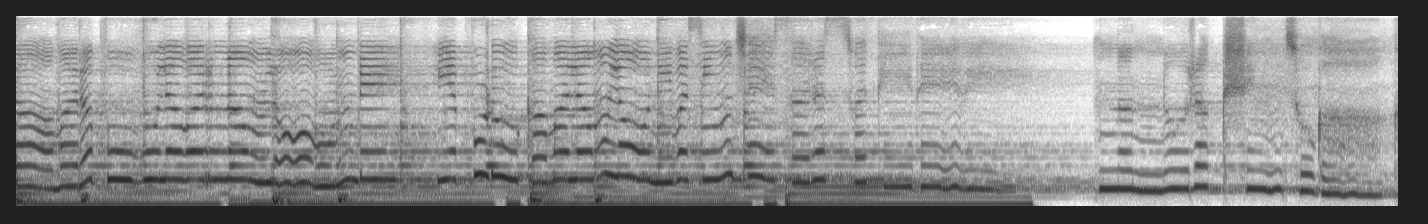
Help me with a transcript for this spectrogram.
తామర పువ్వుల వర్ణంలో ఉండే ఎప్పుడు కమలంలో నివసించే సరస్వతీదేవి నన్ను రక్షించుగాక.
